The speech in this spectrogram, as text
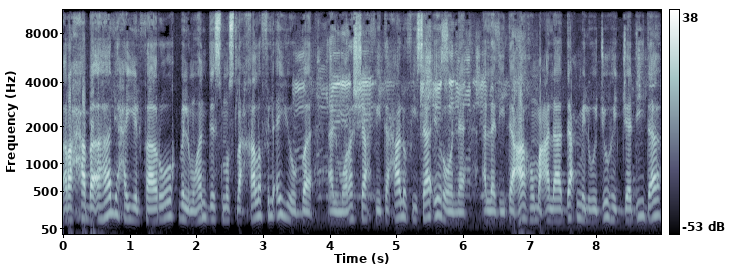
رحب أهالي حي الفاروق بالمهندس مصلح خلف الأيوب المرشح في تحالف سائرون الذي دعاهم على دعم الوجوه الجديدة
